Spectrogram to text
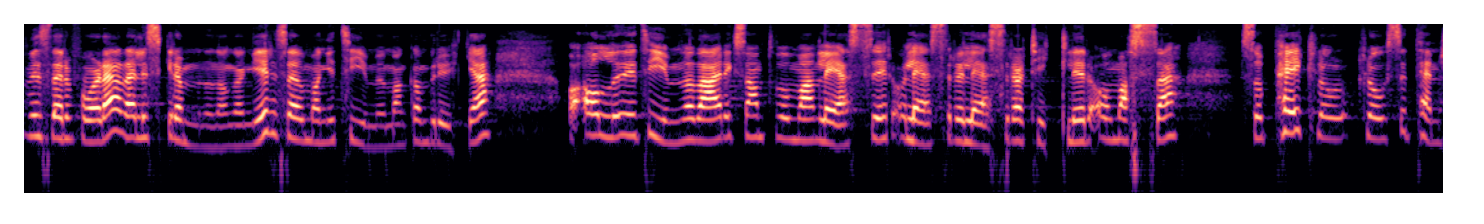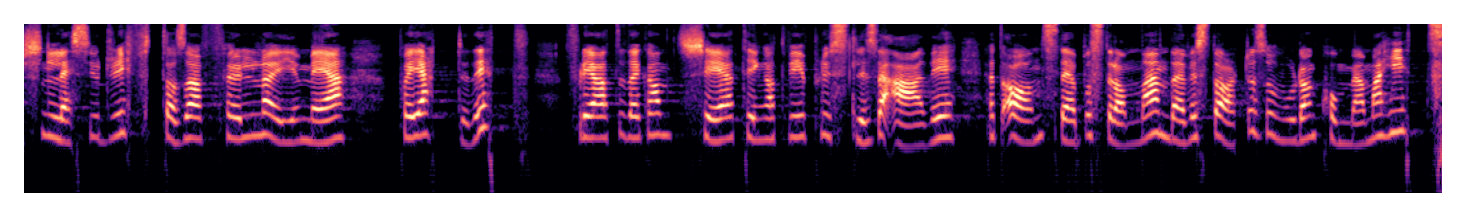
hvis dere får Det Det er litt skremmende noen ganger. Se hvor mange timer man kan bruke. Og alle de timene der sant, hvor man leser og leser og leser artikler og masse. Så pay close attention less you drift. Altså følg nøye med på hjertet ditt. Fordi at det kan skje ting at vi plutselig så er vi et annet sted på stranda enn der vi startet. Så hvordan kommer jeg meg hit?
